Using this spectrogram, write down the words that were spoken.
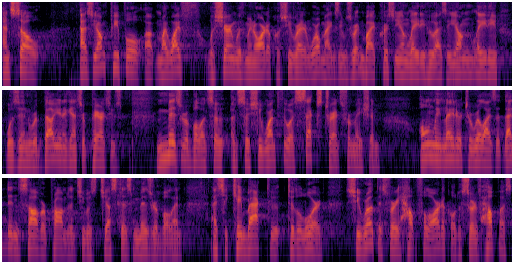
And so, as young people, uh, my wife was sharing with me an article she read in World Magazine. It was written by a Christian young lady who, as a young lady, was in rebellion against her parents. She was miserable, and so, and so she went through a sex transformation, only later to realize that that didn't solve her problems, and she was just as miserable. And as she came back to, to the Lord, she wrote this very helpful article to sort of help us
